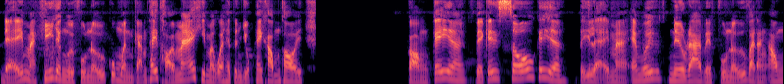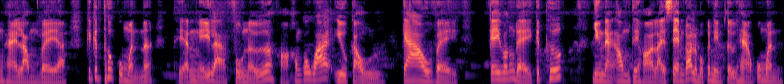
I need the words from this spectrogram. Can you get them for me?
để mà khiến cho người phụ nữ của mình cảm thấy thoải mái khi mà quan hệ tình dục hay không thôi còn cái ờ, về cái số cái ờ, tỷ lệ mà em mới nêu ra về phụ nữ và đàn ông hài lòng về ờ, cái kích thước của mình á thì anh nghĩ là phụ nữ họ không có quá yêu cầu cao về cái vấn đề kích thước nhưng đàn ông thì họ lại xem đó là một cái niềm tự hào của mình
